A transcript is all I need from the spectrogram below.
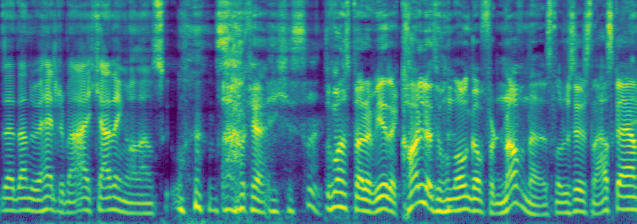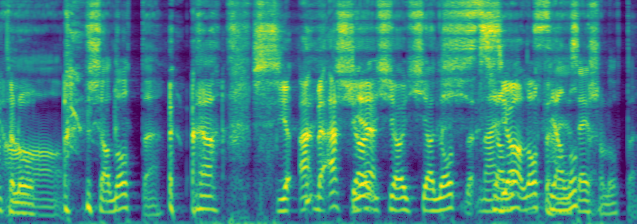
det er den du er helt med, er kjerringa deres. okay. Ikke sant? Da må jeg spørre videre. Kaller du henne noen gang for navnet hennes når du sier sånn Jeg skal hjem til henne Ja, Charlotte. Ja. Sja- eh, Med S, Sja- J Sja- Charlotte. Nei, Charlotte. Jeg sier Charlotte.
